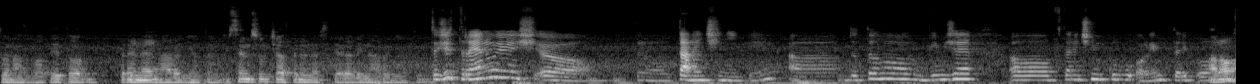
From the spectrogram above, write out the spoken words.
to nazvat. Je to trenér Mhm. národního týmu. Jsem součást trenérské rady národního týmu. Takže trénuješ uh, tanečníky a do toho vím, že v tanečním klubu Olymp, tady v ano.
